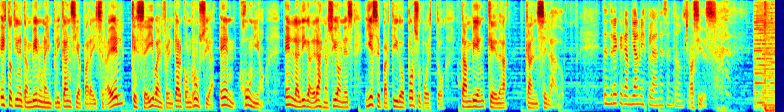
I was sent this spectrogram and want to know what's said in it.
Esto tiene también una implicancia para Israel, que se iba a enfrentar con Rusia en junio en la Liga de las Naciones y ese partido, por supuesto, también queda cancelado. Tendré que cambiar mis planes entonces. Así es.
